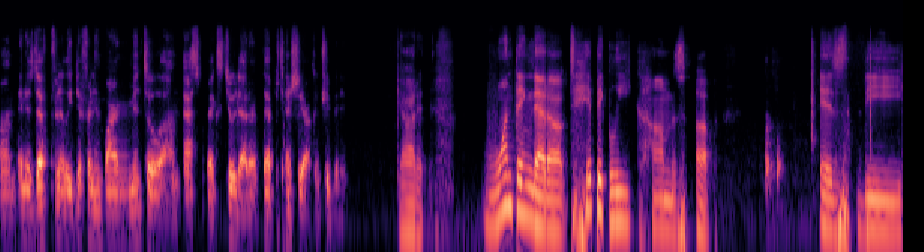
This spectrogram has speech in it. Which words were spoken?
Um, and there's definitely different environmental um, aspects too that are that potentially are contributing. Got it. One thing that uh, typically comes up is the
